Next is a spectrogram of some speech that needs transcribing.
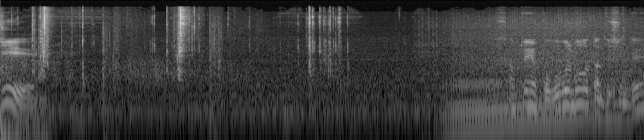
삼뚝이지. 삼뚝이 보급을 먹었다는 뜻인데.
